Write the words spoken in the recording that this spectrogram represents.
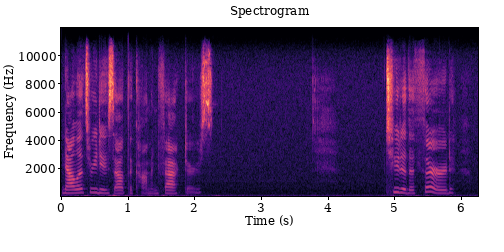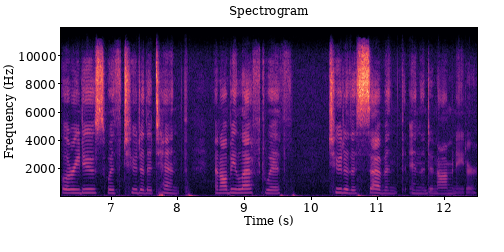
Now let's reduce out the common factors. 2 to the third will reduce with 2 to the 10th, and I'll be left with 2 to the 7th in the denominator.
